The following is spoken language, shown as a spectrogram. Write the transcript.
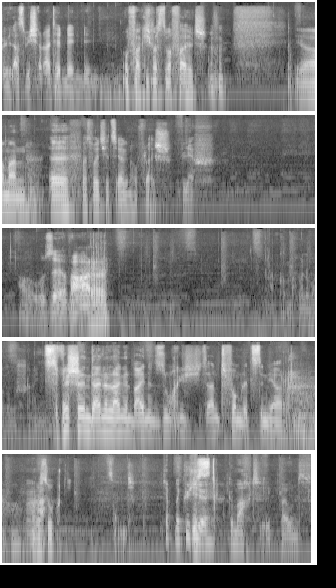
Lass mich reiten nennen. Oh fuck, ich mach das immer falsch. ja, Mann. Äh, was wollte ich jetzt? Ja, genau, Fleisch. Flash. Hause war Ah, komm, mach mal nochmal so einen Stein. zwischen deinen langen Beinen suche ich Sand vom letzten Jahr. Oder Aha. sucht Sand. Ich hab eine Küche Ist- gemacht bei uns.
